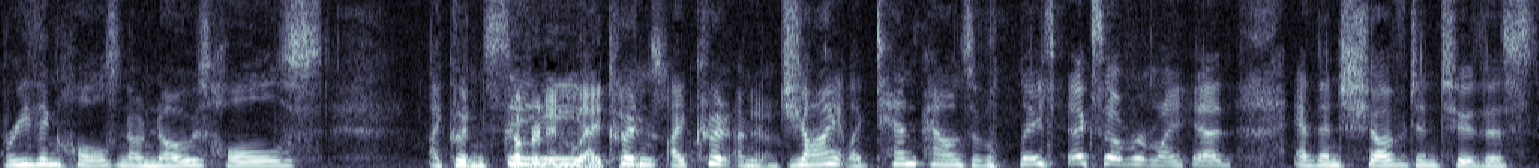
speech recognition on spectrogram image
breathing holes, no nose holes. I couldn't see. Covered in latex. I couldn't. I could. I'm Yeah. giant, like ten pounds of latex over my head, and then shoved into this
